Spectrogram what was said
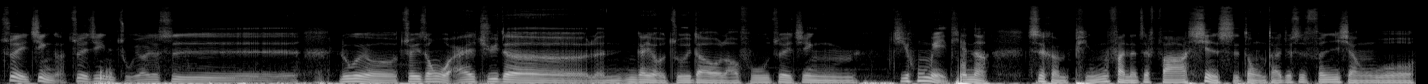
最近啊，最近主要就是如果有追踪我 IG 的人，应该有注意到老夫最近。几乎每天呢、是很频繁的在发现实动态，就是分享我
